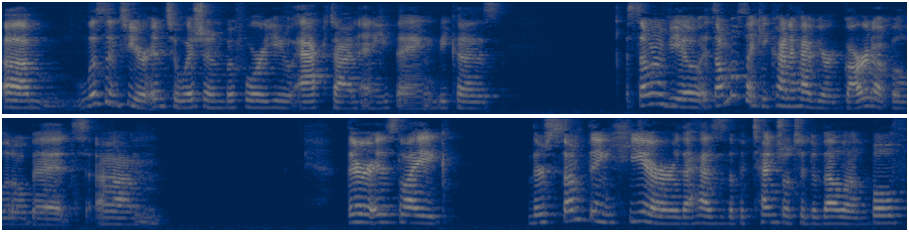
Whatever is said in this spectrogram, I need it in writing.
um, listen to your intuition before you act on anything because some of you, it's almost like you kind of have your guard up a little bit. Um, there is like, there's something here that has the potential to develop both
